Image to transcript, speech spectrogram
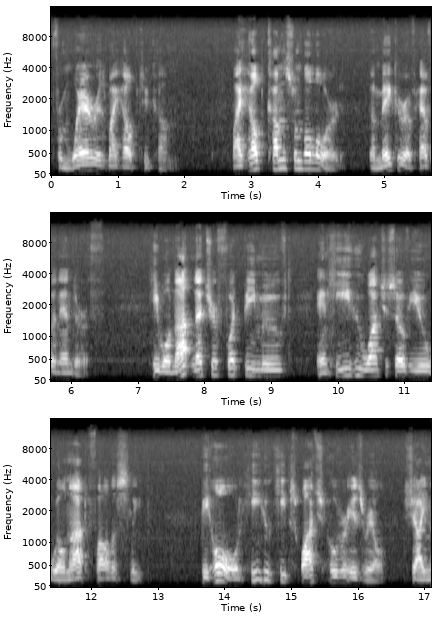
From where is my help to come? My help comes from the Lord, the maker of heaven and earth. He will not let your foot be moved, and he who watches over you will not fall asleep. Behold, he who keeps watch over Israel shall,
